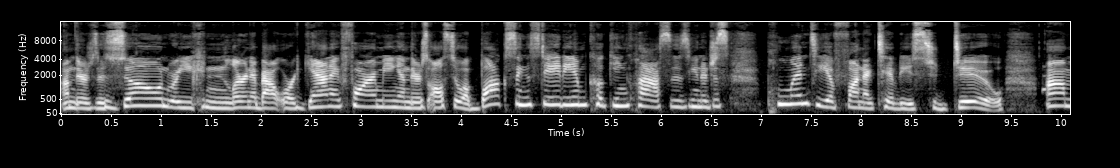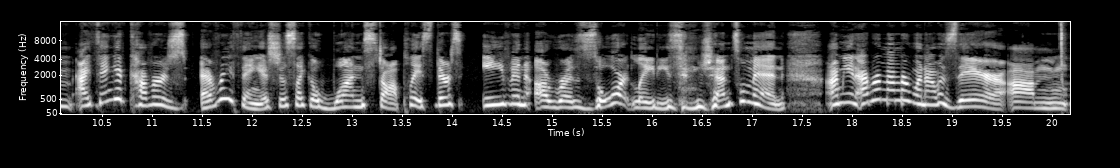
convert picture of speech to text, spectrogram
Um, there's a zone where you can learn about organic farming, and there's also a boxing stadium, cooking classes, you know, just plenty of fun activities to do. Um, I think it covers everything. It's just like a one stop place. There's even a resort, ladies and gentlemen. I mean, I remember when I was there, um,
